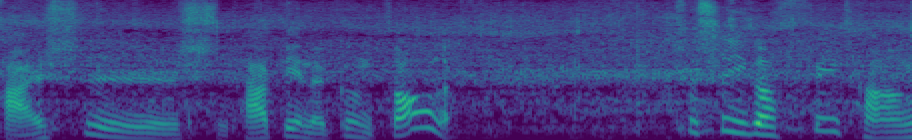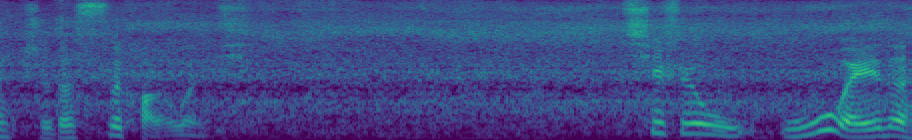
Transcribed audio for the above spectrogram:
还是使它变得更糟了？这是一个非常值得思考的问题。其实，无为的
